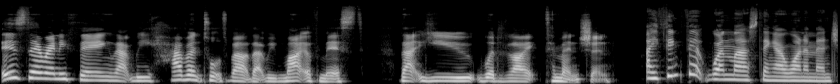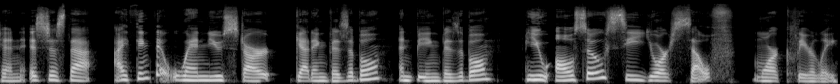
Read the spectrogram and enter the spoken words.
is there anything that we haven't talked about that we might have missed that you would like to mention? I think that one last thing I want to mention is just that I think that when you start getting visible and being visible, you also see yourself more clearly.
